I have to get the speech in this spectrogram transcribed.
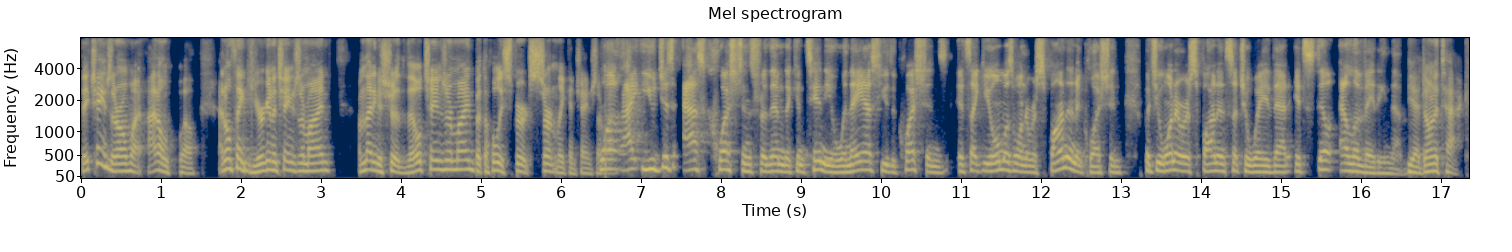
they change their own mind. I don't, well, I don't think you're going to change their mind. I'm not even sure they'll change their mind, but the Holy Spirit certainly can change their Well, mind. I you just ask questions for them to continue. When they ask you the questions, it's like you almost want to respond in a question, but you want to respond in such a way that it's still elevating them. Yeah, don't attack.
